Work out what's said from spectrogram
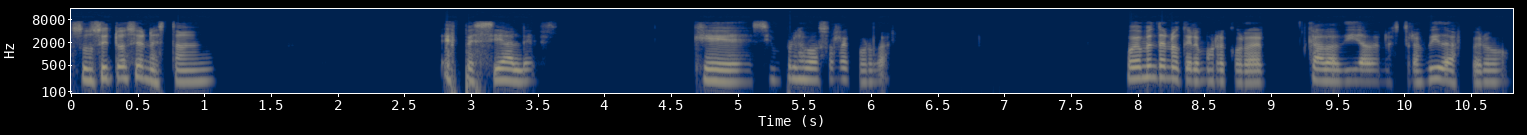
son situaciones tan especiales que siempre las vas a recordar. Obviamente no queremos recordar cada día de nuestras vidas, pero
